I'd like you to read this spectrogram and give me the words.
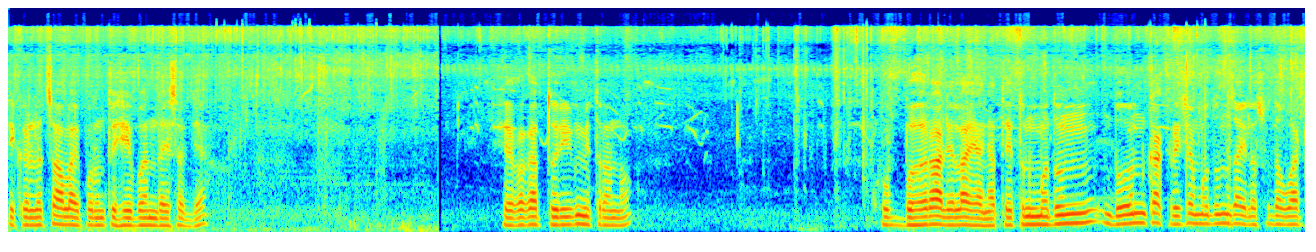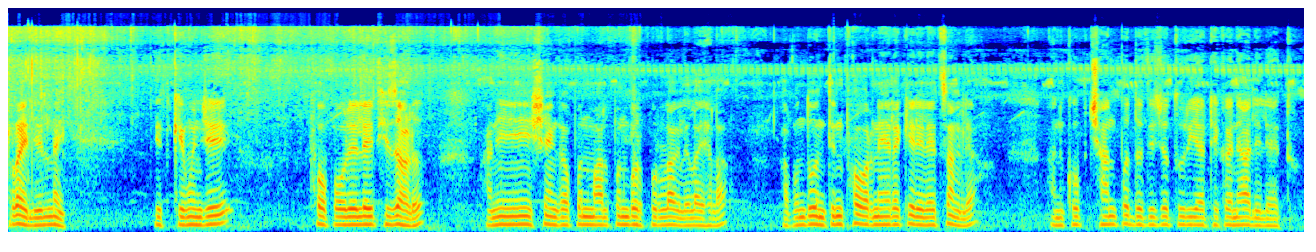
तिकडलं चालू आहे परंतु हे बंद आहे सध्या. हे बघा तुरी मित्रांनो. खूप बहर आलेला आहे आणि आता इथून मधून दोन काकरीच्या मधून जायला सुद्धा वाट राहिलेली नाही. इतके म्हणजे फोपवलेले आहेत ही झाडं. आणि शेंगा पण माल पण भरपूर लागलेला आहे ह्याला. आपण दोन तीन फवारण्या ह्याला केलेल्या आहेत चांगल्या. आणि खूप छान पद्धतीच्या तुरी या ठिकाणी आलेल्या आहेत.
